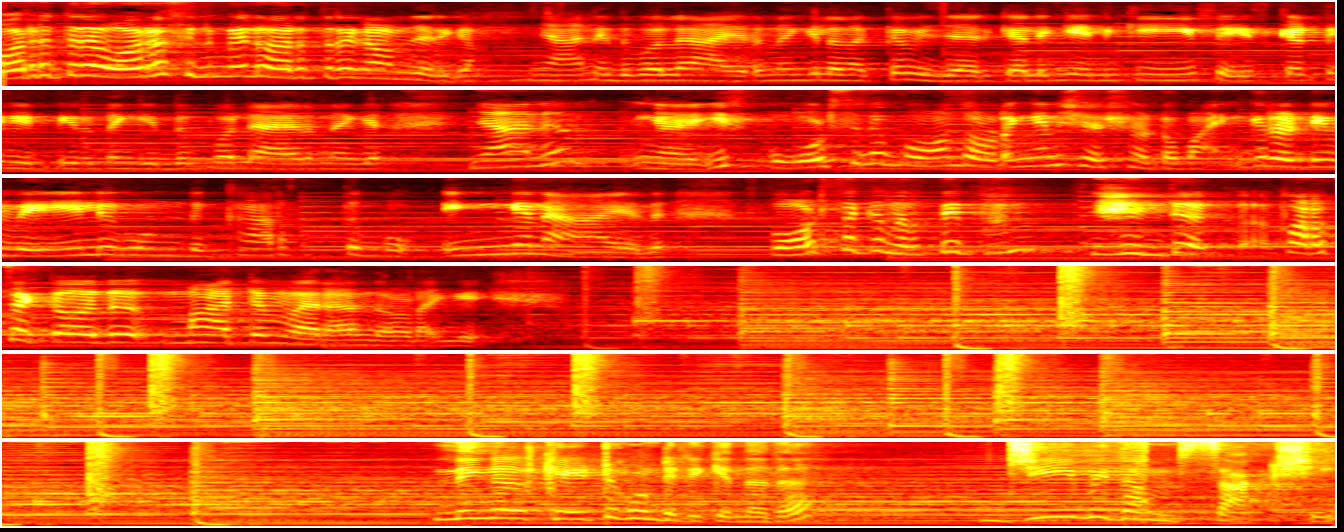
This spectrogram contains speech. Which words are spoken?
ഓരോരുത്തരെ ഓരോ സിനിമയിലും ഓരോരുത്തരെ കാണുന്നതായിരിക്കും. ഞാൻ ഇതുപോലെ ആയിരുന്നെങ്കിൽ എന്നൊക്കെ വിചാരിക്കുക അല്ലെങ്കിൽ എനിക്ക് ഈ ഫേസ് കട്ട് കിട്ടിയിരുന്നെങ്കിൽ ഇതുപോലെ ആയിരുന്നെങ്കിൽ. ഞാൻ ഈ സ്പോർട്സിന് പോകാൻ തുടങ്ങിയതിന് ശേഷം കേട്ടോ ഭയങ്കരമായിട്ട് വെയിൽ കൊണ്ട് കറുത്ത് പോ ഇങ്ങനെ ആയത്. സ്പോർട്സൊക്കെ നിർത്തിയപ്പം എന്റെ കുറച്ചൊക്കെ ഒരു മാറ്റം വരാൻ തുടങ്ങി. നിങ്ങൾ കേട്ടുകൊണ്ടിരിക്കുന്നത് ജീവിതം സാക്ഷി.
